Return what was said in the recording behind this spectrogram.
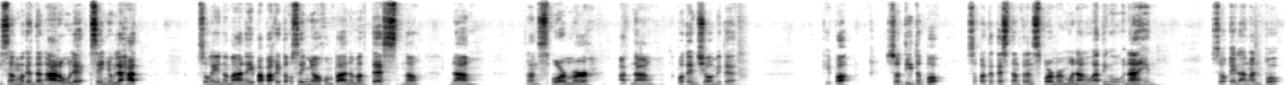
Isang magandang araw uli sa inyong lahat. So ngayon naman ay papakita ko sa inyo kung paano mag-test no, ng transformer at ng potentiometer. Okay po. So dito po sa pagtetest ng transformer muna ang ating uunahin. So kailangan po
